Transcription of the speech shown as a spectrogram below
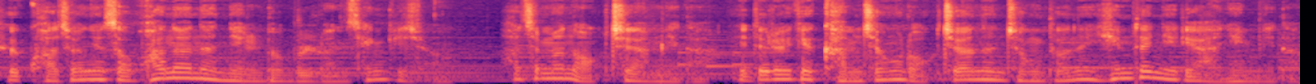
그 과정에서 화나는 일도 물론 생기죠. 하지만 억제합니다. 이들에게 감정을 억제하는 정도는 힘든 일이 아닙니다.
